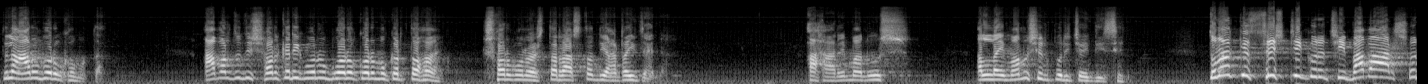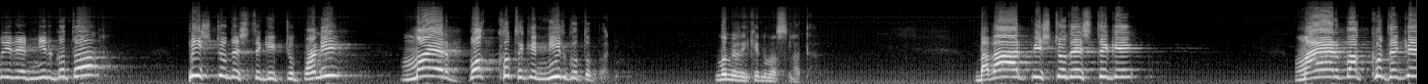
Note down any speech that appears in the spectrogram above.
তাহলে আরও বড় ক্ষমতা। আবার যদি সরকারি কোনো বড় কর্মকর্তা হয়, সর্বনাশ, তার রাস্তা দিয়ে আটাই যায় না। আহারে মানুষ, আল্লাহ মানুষের পরিচয় দিয়েছেন। তোমাকে সৃষ্টি করেছি বাবার শরীরের নির্গত, পৃষ্ঠদেশ থেকে একটু পানি, মায়ের বক্ষ থেকে নির্গত পানি। মনে রেখেন মশলাটা বাবার পৃষ্ঠদেশ থেকে, মায়ের বক্ষ থেকে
